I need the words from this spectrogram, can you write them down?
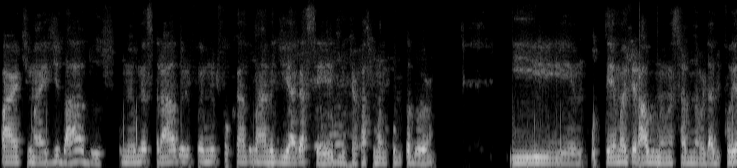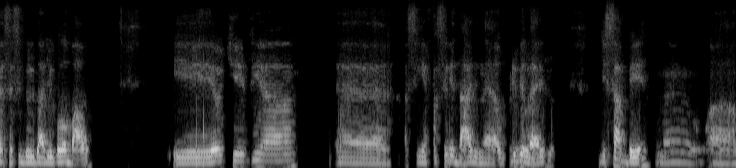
parte mais de dados, o meu mestrado ele foi muito focado na área de HC, de interface humano-computador, e o tema geral do meu mestrado, na verdade, foi acessibilidade global. E eu tive a, é, assim, a facilidade, né, o privilégio de saber né, a,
